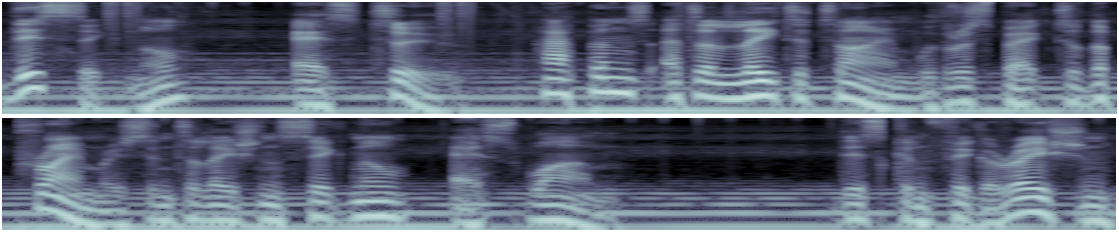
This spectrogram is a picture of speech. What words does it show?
This signal, S2, happens at a later time with respect to the primary scintillation signal, S1. This configuration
